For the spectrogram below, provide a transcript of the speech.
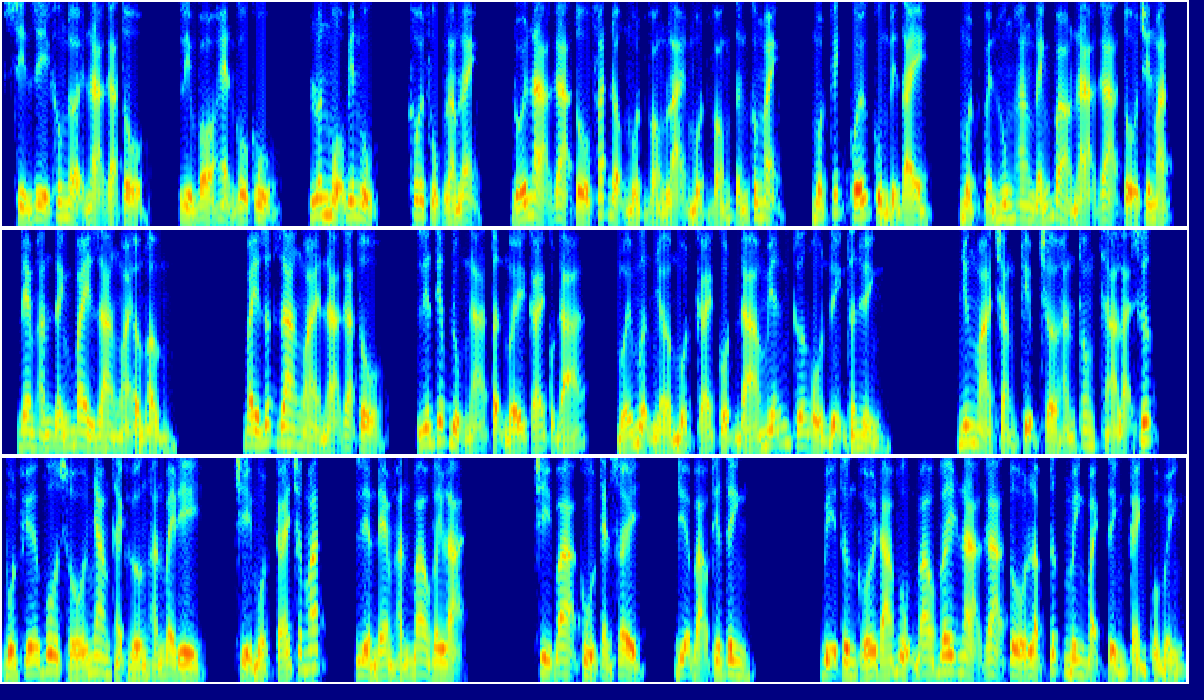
xỉn gì không đợi nạ gạ tổ, lìm bỏ hẹn gỗ cụ, luân mộ biên ngục, khôi phục làm lạnh, đối nạ gạ tổ phát động một vòng lại một vòng tấn công mạnh, một kích cuối cùng đến tay, một quyền hung hăng đánh vào nạ gạ tổ trên mặt, đem hắn đánh bay ra ngoài ầm ầm. Bay rớt ra ngoài nạ gạ tổ liên tiếp đụng ngã tận mấy cái cột đá, mới mượn nhờ một cái cột đá miễn cưỡng ổn định thân hình. Nhưng mà chẳng kịp chờ hắn thong thả lại sức, bốn phía vô số nham thạch hướng hắn bay đi, chỉ một cái trước mắt, liền đem hắn bao vây lại. Chị bạ cụ tèn xây địa bạo thiên tinh. Bị từng khối đá vụn bao vây nạ gạ tổ lập tức minh bạch tình cảnh của mình.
